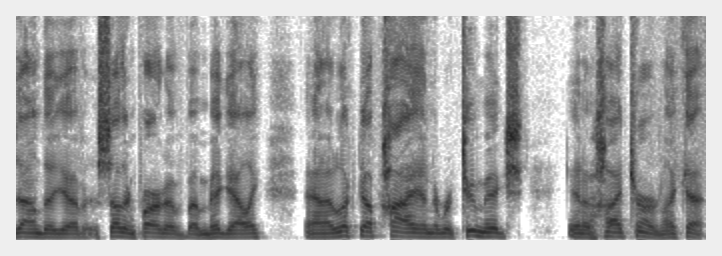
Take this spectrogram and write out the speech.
down the uh, southern part of uh, MiG Alley, and I looked up high, and there were two MiGs in a high turn like that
